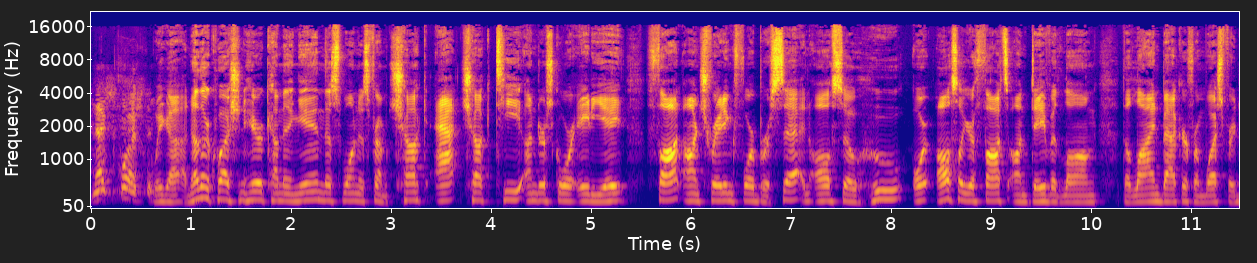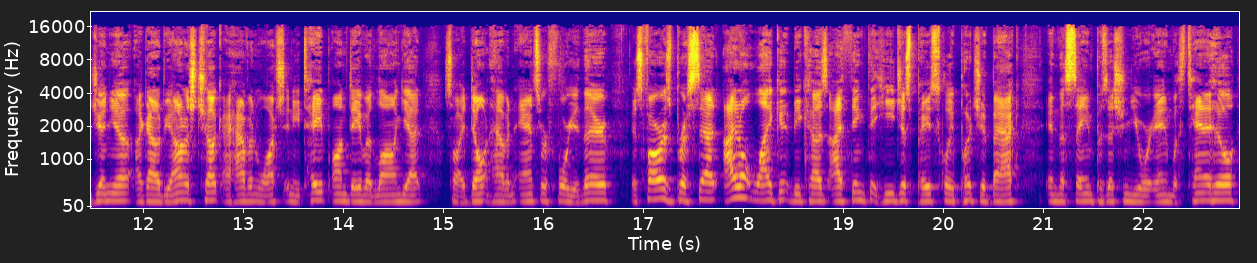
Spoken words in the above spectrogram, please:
Next question. We got another question here coming in. This one is from Chuck at Chuck T underscore 88. Thought on trading for Brissett and also who or also your thoughts on David Long, the linebacker from West Virginia. I gotta be honest, Chuck, I haven't watched any tape on David Long yet, so I don't have an answer for you there. As far as Brissett, I don't like it because I think that he just basically puts you back in the same position you were in with Tannehill.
